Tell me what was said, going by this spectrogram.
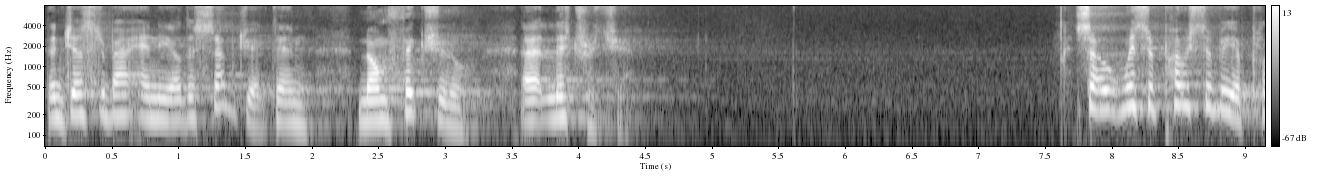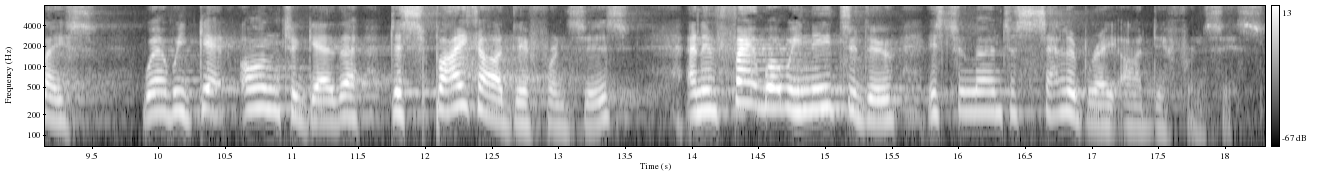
than just about any other subject in non fictional uh, literature. So, we're supposed to be a place where we get on together despite our differences and in fact, what we need to do is to learn to celebrate our differences.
